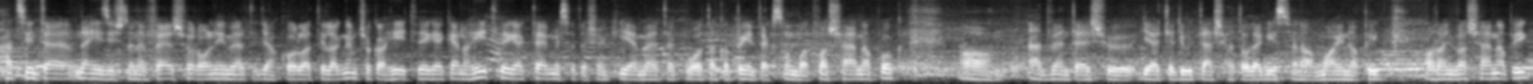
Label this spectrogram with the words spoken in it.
Hát szinte nehéz is lenne felsorolni, mert gyakorlatilag nem csak a hétvégeken, a hétvégek természetesen kiemeltek voltak a péntek, szombat, vasárnapok, a advent első gyertyagyújtásától egészen a mai napig, aranyvasárnapig,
